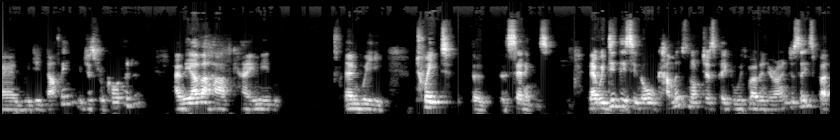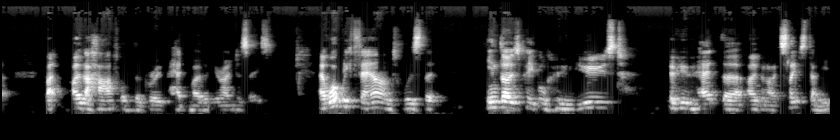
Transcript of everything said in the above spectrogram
and we did nothing, we just recorded it and the other half came in and we tweaked the, the settings. Now we did this in all comers, not just people with motor neurone disease, but but over half of the group had motor neurone disease. And what we found was that in those people who used who had the overnight sleep study,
